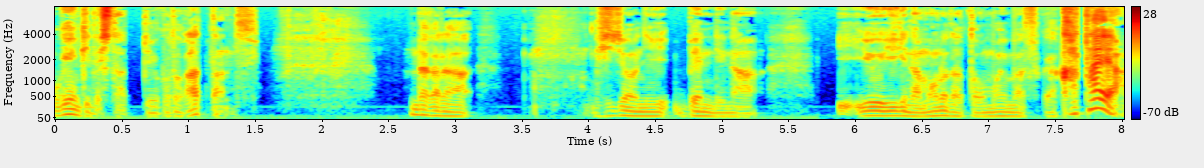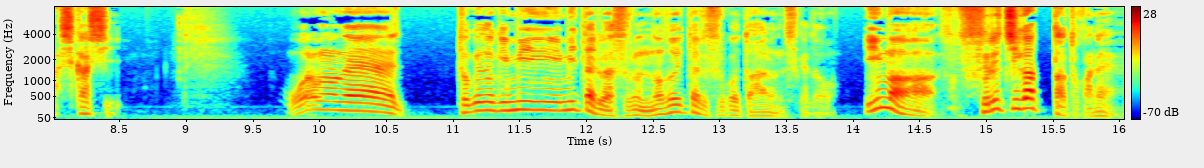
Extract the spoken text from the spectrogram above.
お元気でしたっていうことがあったんですよ。だから、非常に便利な有意義なものだと思いますが片やしかし俺もね時々見見たりはする覗いたりすることあるんですけど今、すれ違ったとかね、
